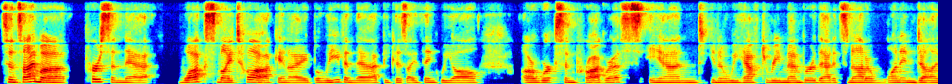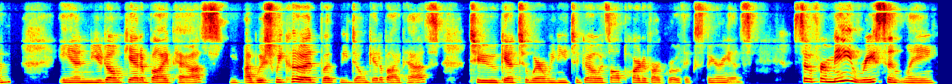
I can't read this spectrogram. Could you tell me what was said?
since I'm a person that walks my talk, and I believe in that because I think we all are works in progress, and you know, we have to remember that it's not a one and done. And you don't get a bypass. I wish we could, but we don't get a bypass to get to where we need to go. It's all part of our growth experience. So, for me recently,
